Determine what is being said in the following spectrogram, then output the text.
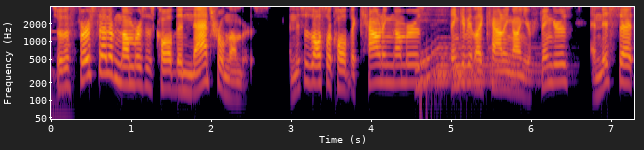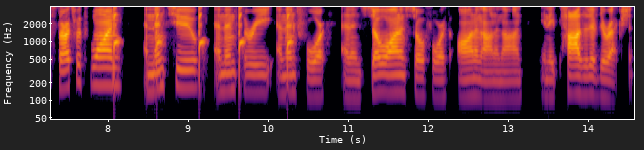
So the first set of numbers is called the natural numbers. And this is also called the counting numbers. Think of it like counting on your fingers. And this set starts with 1, and then 2, and then 3, and then 4, and then so on and so forth, on and on and on, in a positive direction.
